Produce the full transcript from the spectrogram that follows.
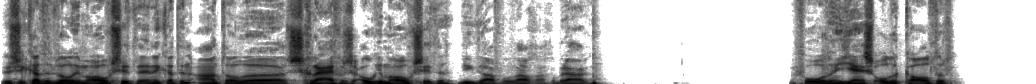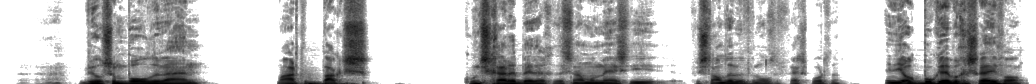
Dus ik had het wel in mijn hoofd zitten. En ik had een aantal uh, schrijvers ook in mijn hoofd zitten. Die ik daarvoor wou gaan gebruiken. Bijvoorbeeld een Jens Oldekalter, Wilson Boldewijn, Maarten Baks, Koen Scharreberg. Dat zijn allemaal mensen die verstand hebben van onze vechtsporten. En die ook boeken hebben geschreven al.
